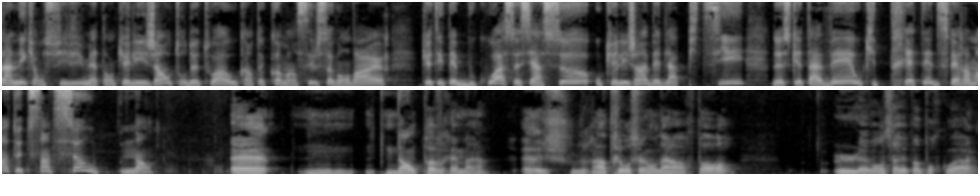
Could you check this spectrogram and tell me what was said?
années qui ont suivi, mettons, que les gens autour de toi ou quand tu as commencé le secondaire, que tu étais beaucoup associé à ça ou que les gens avaient de la pitié de ce que tu avais ou qui te traitaient différemment, as-tu senti ça ou non? Euh, non, pas vraiment. Euh, je suis rentré au secondaire en retard. Le monde savait pas pourquoi.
